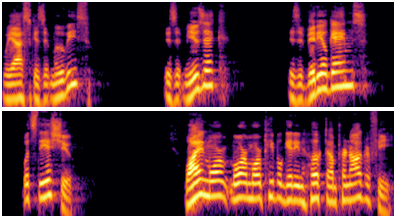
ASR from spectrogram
We ask, is it movies? Is it music? Is it video games? What's the issue? Why are more, more and more people getting hooked on pornography?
